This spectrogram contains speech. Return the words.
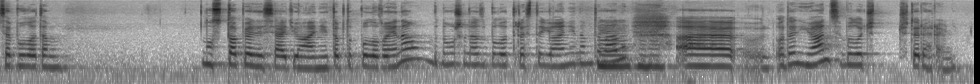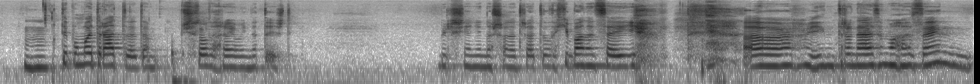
Це було там ну, 150 юанів, тобто половина, тому що у нас було 300 юанів нам давали. А один юань це було 4 гривні. Мгм. Типу, ми тратили там 600 гривень на тиждень. Більше я ні на що не тратила. Хіба на цей е, інтернет-магазин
